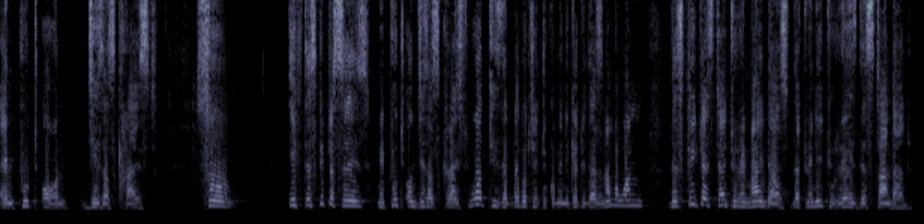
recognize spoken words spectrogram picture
and put on Jesus Christ. So, if the scripture says we put on Jesus Christ, what is the Bible trying to communicate with us? Number one, the scripture is trying to remind us that we need to raise the standard.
